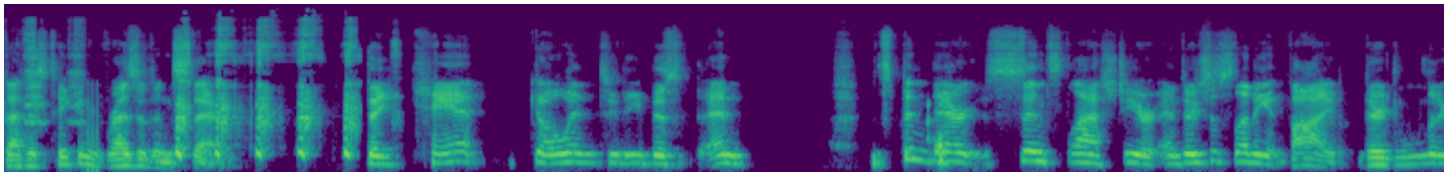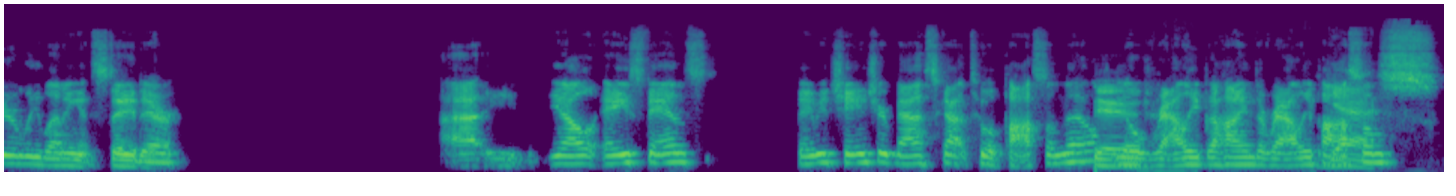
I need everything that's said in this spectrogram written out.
that has taken residence there. they can't go into the this and it's been there since last year, and they're just letting it vibe. They're literally letting it stay there. Uh, you know, A's fans, maybe change your mascot to a possum now. Dude. You know, rally behind the rally possums.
